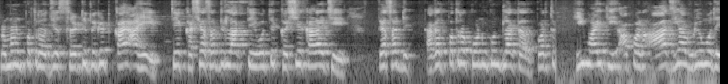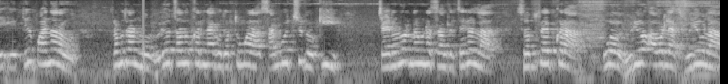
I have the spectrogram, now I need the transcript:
प्रमाणपत्र जे सर्टिफिकेट काय आहे ते कशासाठी लागते व ते कसे काढायचे त्यासाठी कागदपत्र कोणकोणती लागतात परत ही माहिती आपण आज या व्हिडिओमध्ये येथे पाहणार आहोत. तर मित्रांनो व्हिडिओ चालू करण्याअगोदर तुम्हाला सांगू इच्छितो की चॅनलवर नवीन असाल तर चॅनलला सबस्क्राईब करा व व्हिडिओ आवडल्यास व्हिडिओला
